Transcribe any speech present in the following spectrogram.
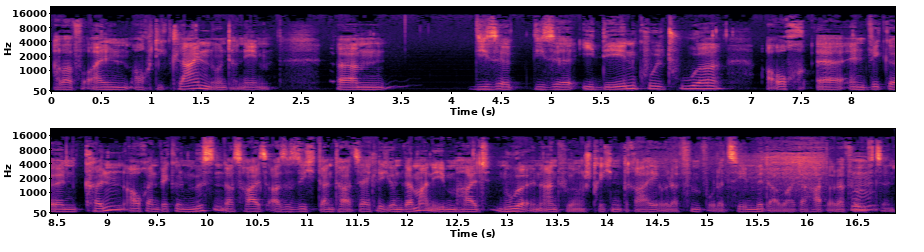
aber vor allem auch die kleinen Unternehmen ähm, diese, diese Ideenkultur auch äh, entwickeln können, auch entwickeln müssen. Das heißt also sich dann tatsächlich, und wenn man eben halt nur in Anführungsstrichen drei oder fünf oder zehn Mitarbeiter hat oder 15, mhm.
